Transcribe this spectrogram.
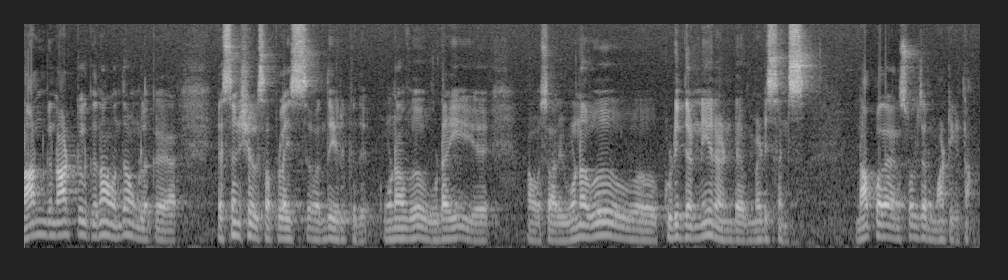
நான்கு நாட்களுக்கு தான் வந்து அவங்களுக்கு எசென்ஷியல் சப்ளைஸ் வந்து இருக்குது. உணவு உடை சாரி உணவு குடிதண்ணீர் அண்டு மெடிசன்ஸ் நாற்பதாயிரம் சோல்ஜர் மாட்டிக்கிட்டான்.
